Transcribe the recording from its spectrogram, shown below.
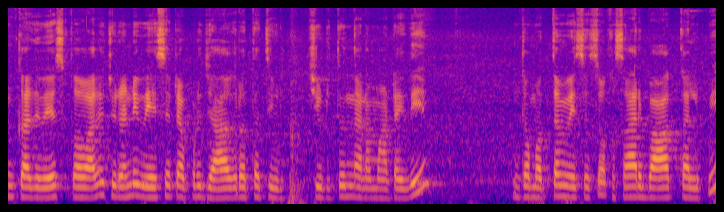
ఇంకా అది వేసుకోవాలి. చూడండి వేసేటప్పుడు జాగ్రత్త చిడుతుంది అన్నమాట ఇది. ఇంకా మొత్తం వేసేసి ఒకసారి బాగా కలిపి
